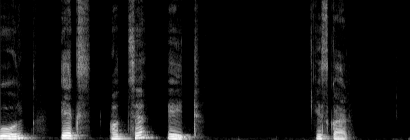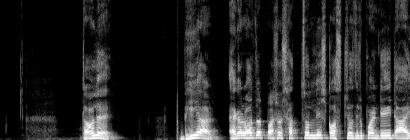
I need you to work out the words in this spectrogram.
গুণ এক্স হচ্ছে এইট স্কোয়ার তাহলে ভিআর এগারো হাজার পাঁচশো সাতচল্লিশ cos theta zero point eight I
